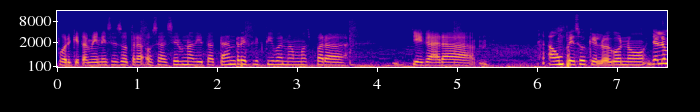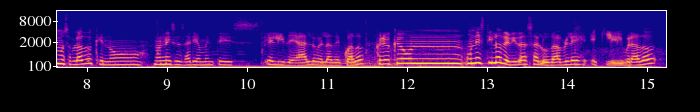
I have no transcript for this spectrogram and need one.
porque también esa es otra, o sea, hacer una dieta tan restrictiva nada más para llegar a, a un peso que luego no, ya lo hemos hablado, que no, no necesariamente es el ideal o el adecuado. Creo que un, un estilo de vida saludable, equilibrado,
